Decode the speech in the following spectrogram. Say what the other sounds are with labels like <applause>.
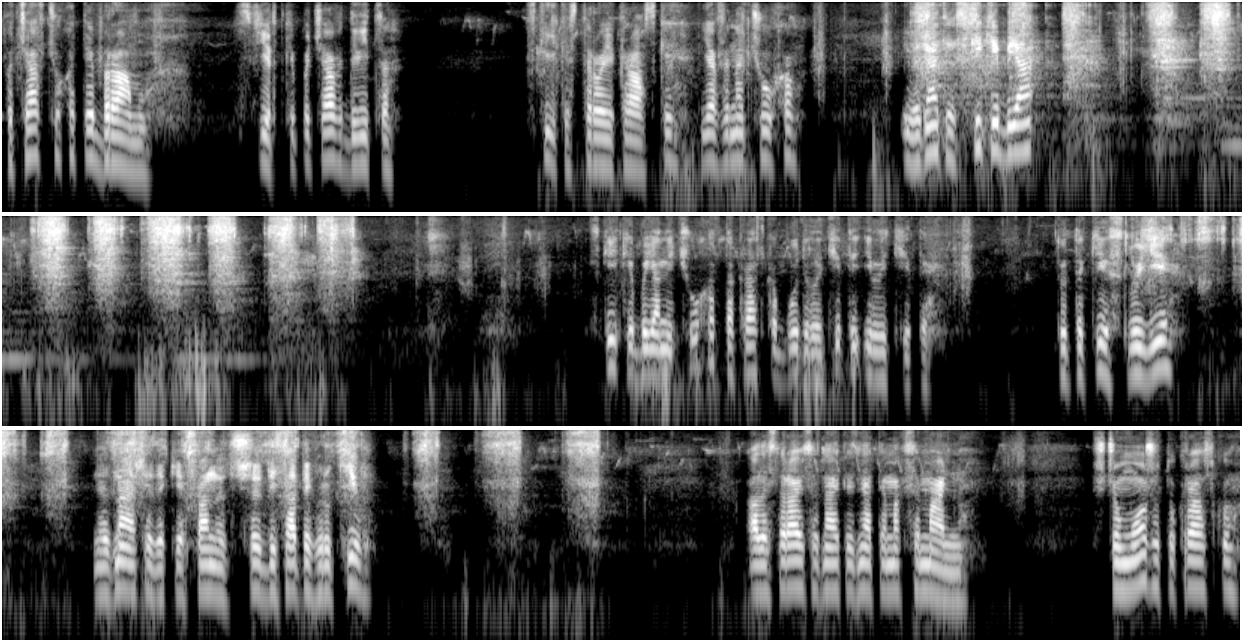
почав чухати браму. З фіртки почав, дивіться, скільки старої краски я вже начухав. І ви знаєте, скільки б я. Скільки би я не чухав, та краска буде летіти і летіти. Тут такі слої, не знаю, ще з яких, певно, з 60-х років. Але стараюся, знаєте, зняти максимально. Що можу, ту краску,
